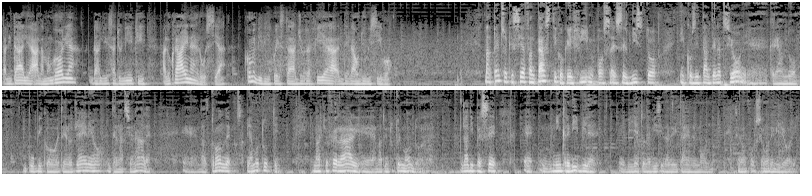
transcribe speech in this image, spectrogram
dall'Italia alla Mongolia, dagli Stati Uniti all'Ucraina e Russia. Come vivi questa geografia dell'audiovisivo? Ma penso che sia fantastico che il film possa essere visto in così tante nazioni, eh, creando un pubblico eterogeneo, internazionale. Eh, d'altronde, lo sappiamo tutti, il marchio Ferrari è amato in tutto il mondo, già di per sé è un incredibile biglietto da visita dell'Italia nel mondo, se non fosse uno dei migliori.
